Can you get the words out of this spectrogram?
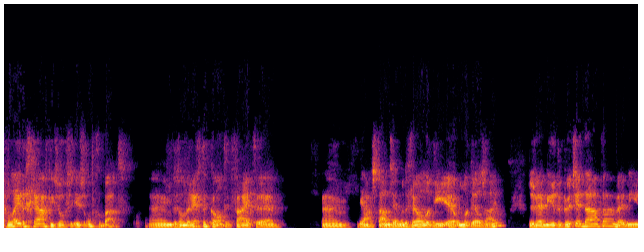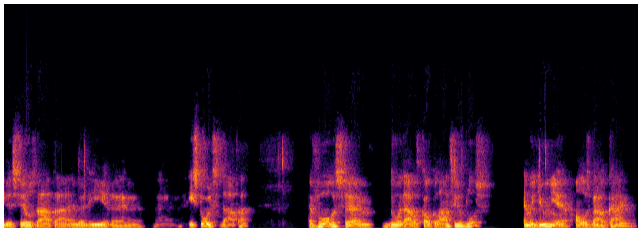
volledig grafisch is opgebouwd. Dus aan de rechterkant in feite ja, staan zeg maar, de velden die uh, onderdeel zijn. Dus we hebben hier de budgetdata, we hebben hier de salesdata en we hebben hier uh, historische data. En vervolgens uh, doen we daar wat calculaties op los. En we union alles bij elkaar.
